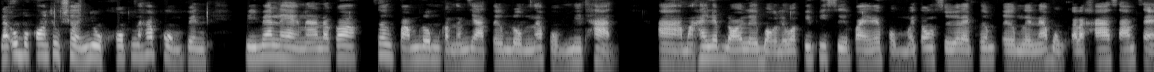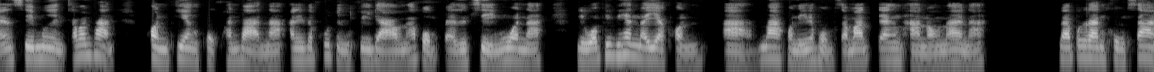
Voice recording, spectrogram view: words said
และอุปกรณ์ฉุกเฉินอยู่ครบนะครับผมเป็นมีแม่แรงนะ แล้วก็เครื่องปั๊มลมกับน้ำยาเติมลมนะผมมีถาด อ่ามาให้เรียบร้อยเลยบอกเลยว่าพี่ๆซื้อไปนะผมไม่ต้องซื้ออะไรเพิ่มเติมเลยนะ ผมกราคา3 4 0 0 0 0 9 0 0 0บาทผ่อนเพียง 6,000 บาทนะ อันนี้เราพูดถึงฟรีดาวนะครับผม 84 งวดนะหรือว่าพี่ๆท่านใดอยากผ่อนอ่ามากกว่านี้นะผมสามารถแจ้งหาน้องได้นะรับประกันโครงสร้าง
